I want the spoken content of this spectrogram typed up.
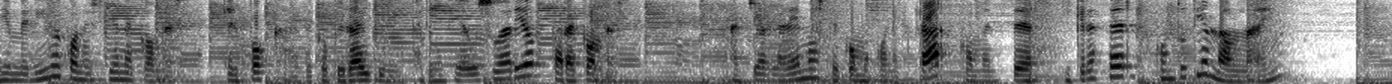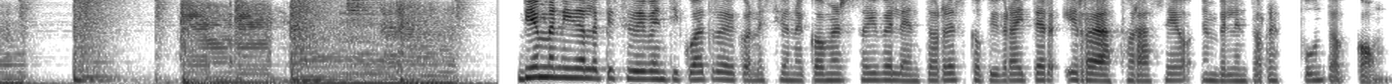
Bienvenido a Conexión E-Commerce, el podcast de copywriting y experiencia de usuario para e-commerce. Aquí hablaremos de cómo conectar, convencer y crecer con tu tienda online. Bienvenido al episodio 24 de Conexión E-Commerce. Soy Belén Torres, copywriter y redactora SEO en belentorres.com.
